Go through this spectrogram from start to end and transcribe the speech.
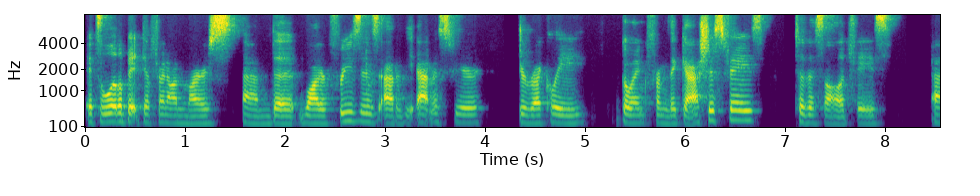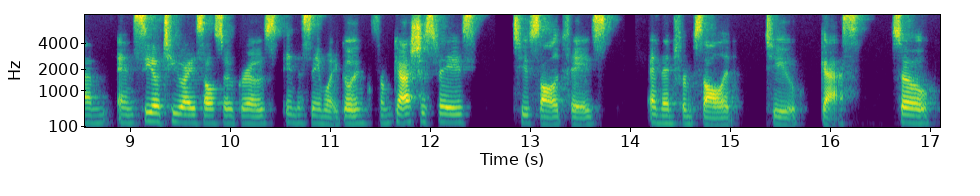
It's a little bit different on Mars. Um, the water freezes out of the atmosphere directly going from the gaseous phase to the solid phase. Um, and CO2 ice also grows in the same way, going from gaseous phase to solid phase, and then from solid to gas. So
